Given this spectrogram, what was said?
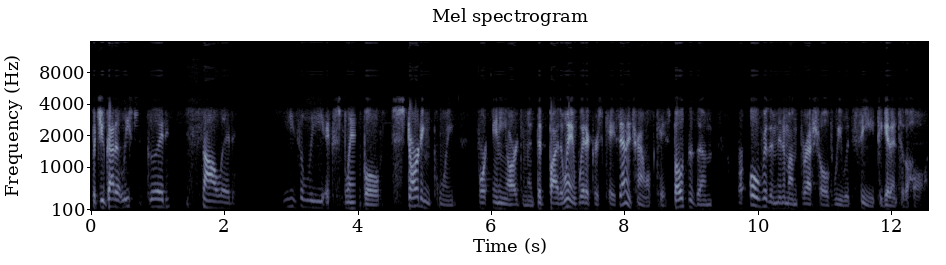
but you've got at least a good, solid, easily explainable starting point for any argument that, by the way, in Whitaker's case and in Trammell's case, both of them are over the minimum threshold we would see to get into the Hall.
